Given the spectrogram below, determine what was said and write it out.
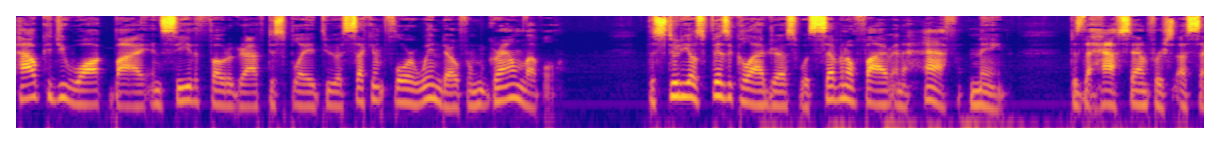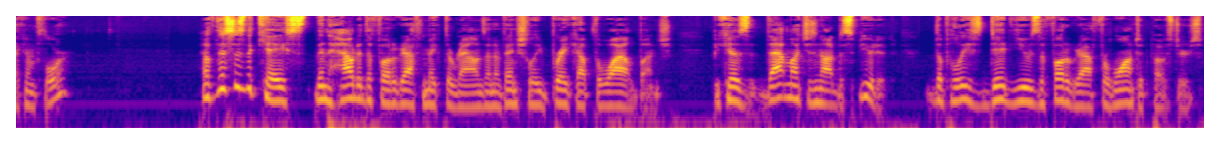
how could you walk by and see the photograph displayed through a second floor window from ground level? The studio's physical address was 705 and a half Main. Does the half stand for a second floor? Now, if this is the case, then how did the photograph make the rounds and eventually break up the Wild Bunch? Because that much is not disputed. The police did use the photograph for wanted posters.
